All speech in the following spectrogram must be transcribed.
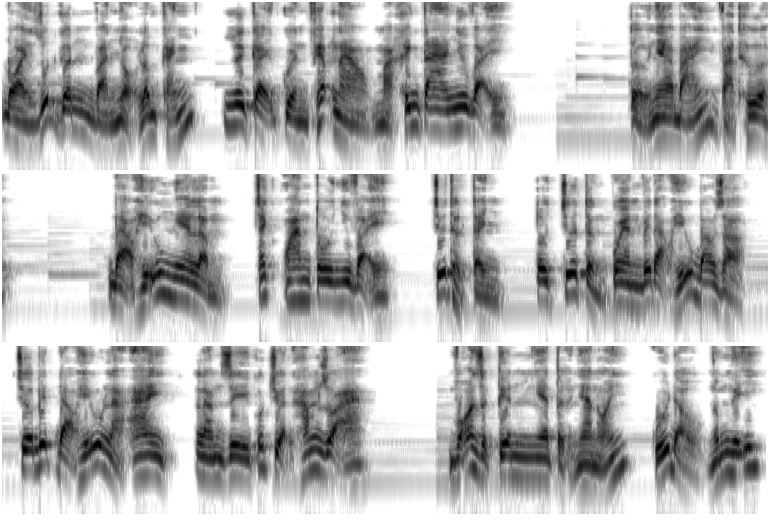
đòi rút gân và nhổ lông cánh? Ngươi cậy quyền phép nào mà khinh ta như vậy? Tử nha bái và thưa đạo hữu nghe lầm, trách oan tôi như vậy. Chứ thực tình, tôi chưa từng quen với đạo hữu bao giờ. Chưa biết đạo hữu là ai, làm gì có chuyện hăm dọa. Võ dực tiên nghe tử nha nói, cúi đầu ngẫm nghĩ.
